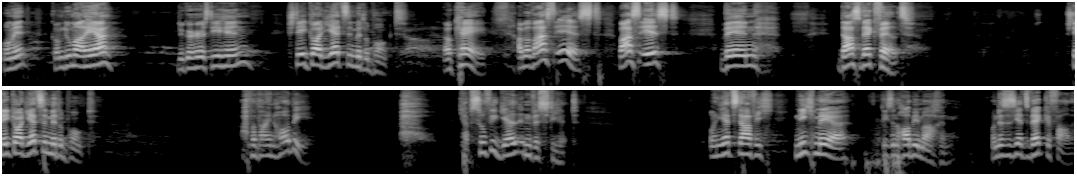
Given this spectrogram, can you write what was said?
Moment, komm du mal her. Du gehörst hier hin. Steht Gott jetzt im Mittelpunkt? Okay. Aber was ist, was ist, wenn das wegfällt, steht Gott jetzt im Mittelpunkt. Aber mein Hobby, ich habe so viel Geld investiert. Und jetzt darf ich nicht mehr diesen Hobby machen. Und es ist jetzt weggefallen.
